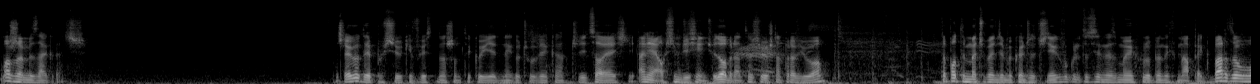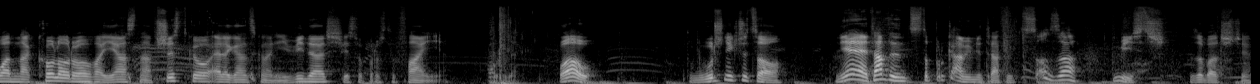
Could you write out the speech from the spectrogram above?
Możemy zagrać. Dlaczego te posiłki wynoszą tylko jednego człowieka? Czyli co jeśli... A nie, 80. Dobra, to się już naprawiło. To po tym meczu będziemy kończyć odcinek. W ogóle to jest jedna z moich ulubionych mapek. Bardzo ładna, kolorowa, jasna. Wszystko elegancko na niej widać. Jest po prostu fajnie. Kurde. Wow! To był łucznik czy co? Nie, tamten z toporkami mnie trafił. Co za mistrz. Zobaczcie.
